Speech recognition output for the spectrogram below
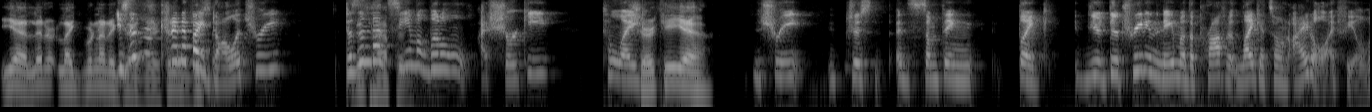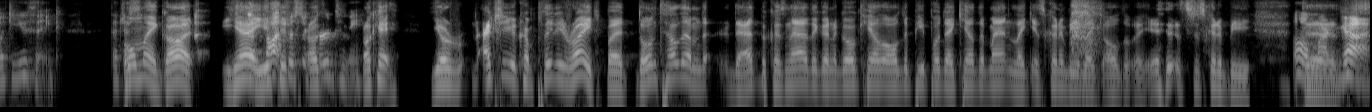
yeah, literally, like we're not Isn't that kind of This- idolatry? Doesn't that happened. seem a little uh, shirky to like Shirky, yeah. treat just as something like you're, they're treating the name of the prophet like its own idol? I feel. What do you think? That just oh my god, yeah, you should. just uh, occurred to me. Okay, you're actually you're completely right, but don't tell them th- that because now they're gonna go kill all the people that killed the man. Like it's gonna be like all the way it's just gonna be. Oh my god.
